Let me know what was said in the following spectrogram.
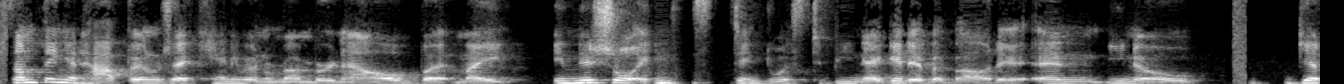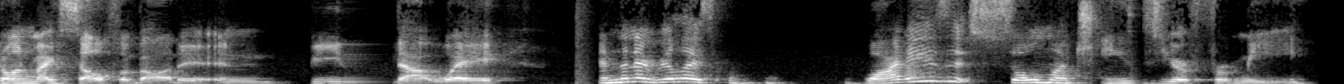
something had happened which i can't even remember now but my initial instinct was to be negative about it and you know get on myself about it and be that way. And then i realized why is it so much easier for me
